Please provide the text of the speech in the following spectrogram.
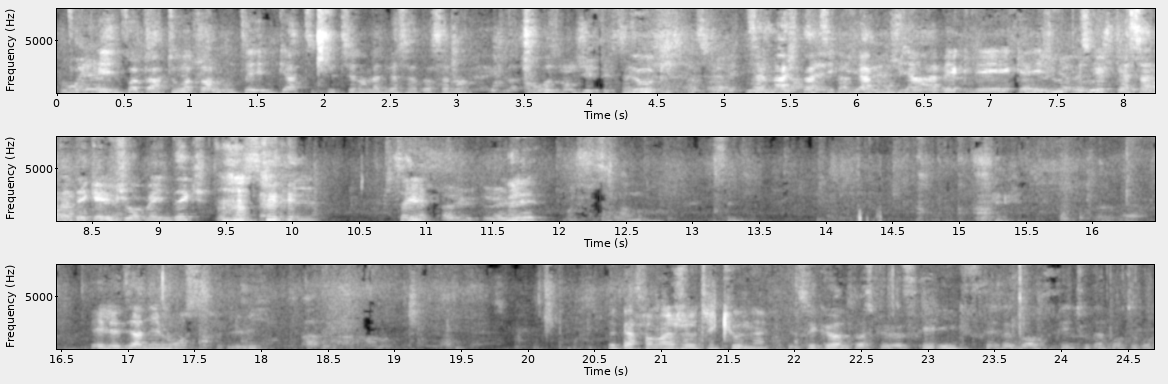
Pour rien. et une fois par tour, elle va monter une carte du terrain de l'adversaire dans sa main. Heureusement que j'ai fait le Donc, sacrifice parce qu'avec Ça ma marche particulièrement après, bien avec les kaiju, parce que je- personne n'a des kaiju en main deck. Salut Salut. Allez. Et le dernier monstre, lui, Le personnage Tricoon. le Tricorn, parce que Free Link, Free Reborn, Free tout, n'importe quoi.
